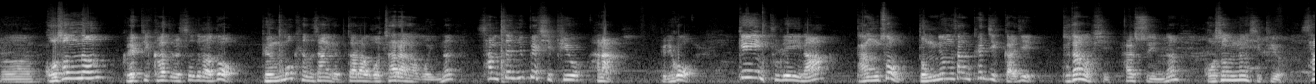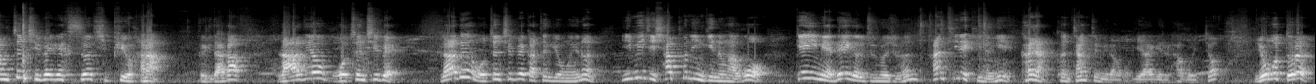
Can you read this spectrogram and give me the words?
어, 고성능 그래픽 카드를 쓰더라도 병목 현상이 없다라고 자랑하고 있는 3600 CPU 하나 그리고 게임 플레이나 방송 동영상 편집까지 부담 없이 할 수 있는 고성능 CPU 3700X CPU 하나. 거기다가 라데온 5700 라데온 5700 같은 경우에는 이미지 샤프닝 기능하고 게임의 렉을 줄여주는 안티렉 기능이 가장 큰 장점이라고 이야기를 하고 있죠. 요것들을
